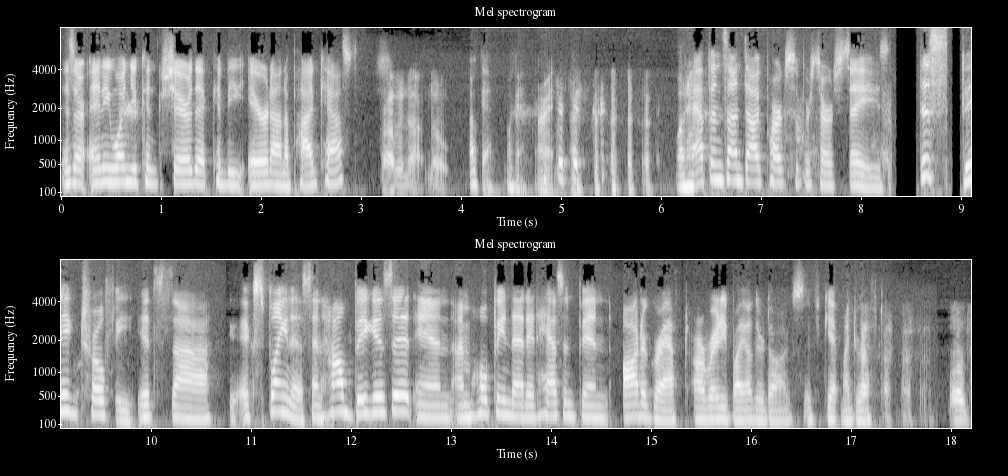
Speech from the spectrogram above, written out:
Is there anyone you can share that can be aired on a podcast? Probably not. No. Okay. Okay. All right. what happens on Dog Park Superstar stays. This big trophy, it's uh explain this and how big is it? And I'm hoping that it hasn't been autographed already by other dogs, if you get my drift. Well, it's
